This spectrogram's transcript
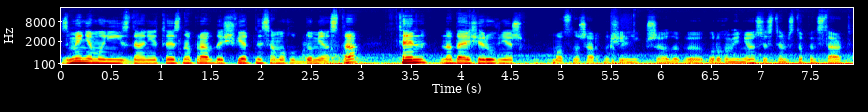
Zmieniam o niej zdanie. To jest naprawdę świetny samochód do miasta. Ten nadaje się również, mocno szarpnął silnik przy uruchomieniu, system stop and start.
